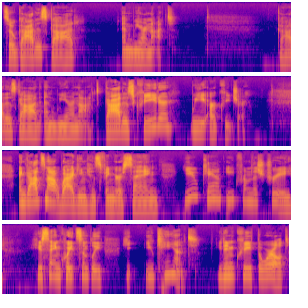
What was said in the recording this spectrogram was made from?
So God is God and we are not. God is God and we are not. God is creator, we are creature. And God's not wagging his finger saying, You can't eat from this tree. He's saying quite simply, You can't. You didn't create the world.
